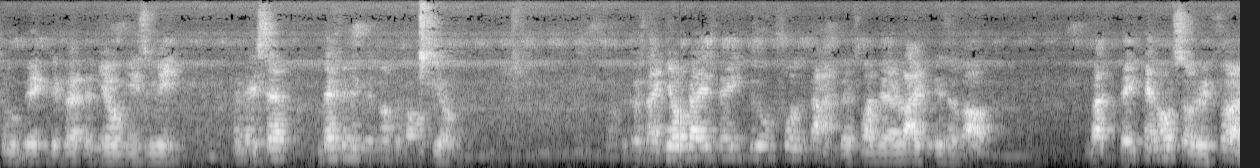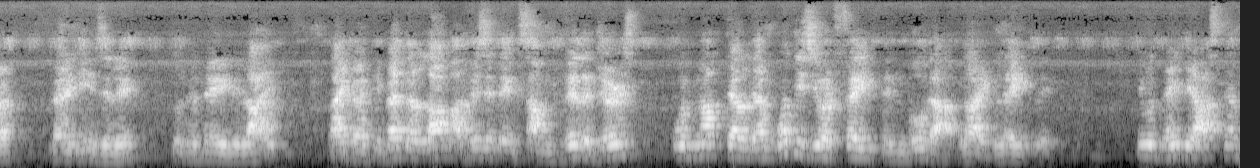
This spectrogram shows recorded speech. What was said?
two big Tibetan yogis meet? And they said, Definitely not about yoga. Because like yoga is they do full time. That's what their life is about but they can also refer very easily to the daily life. Like a Tibetan Lama visiting some villagers would not tell them, What is your faith in Buddha like lately? he would maybe ask them,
